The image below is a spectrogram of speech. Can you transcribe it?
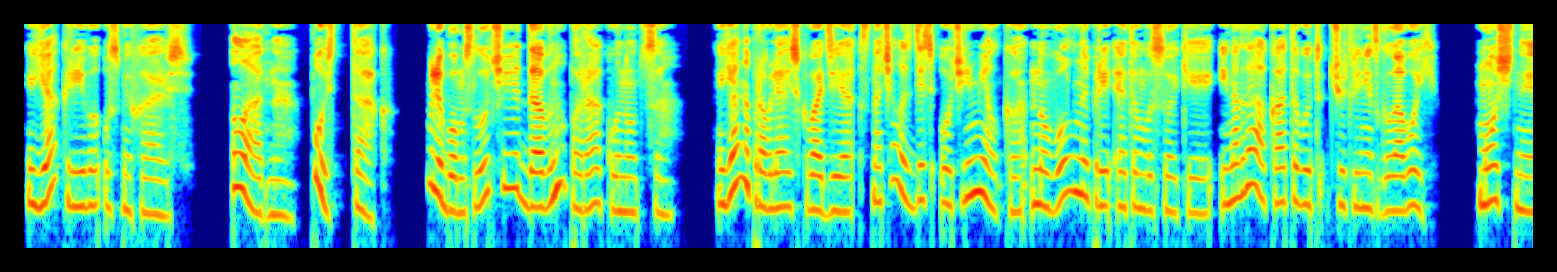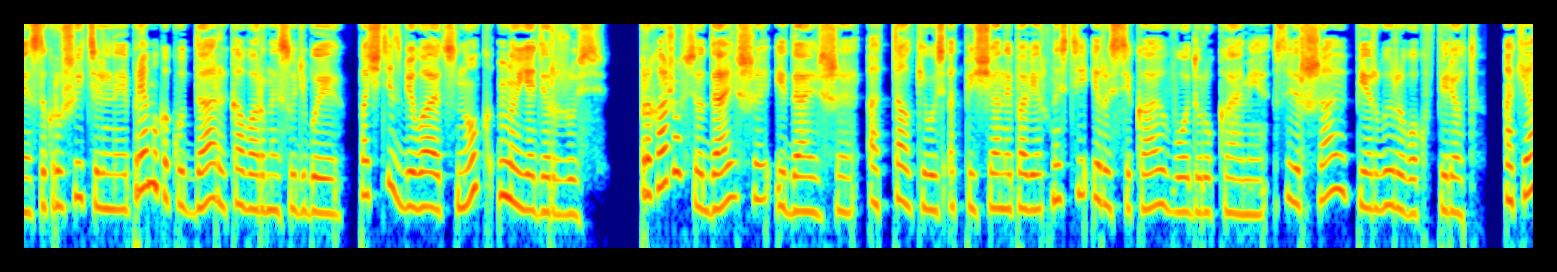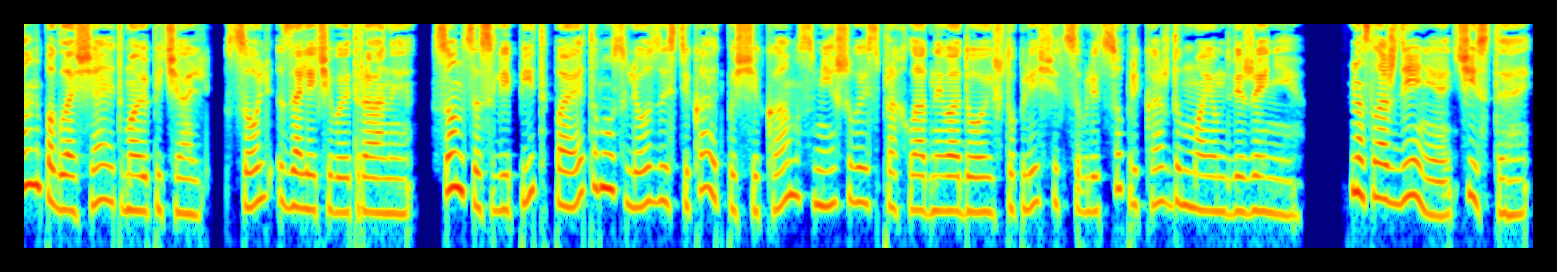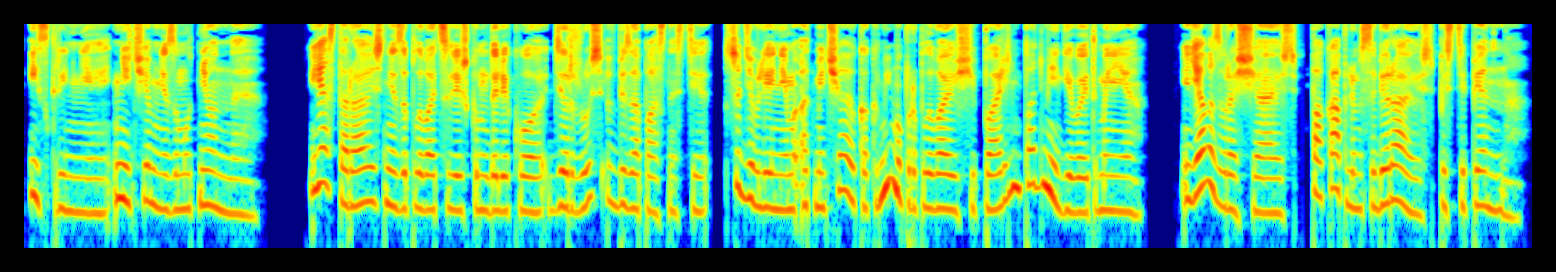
Я криво усмехаюсь. Ладно, пусть так. В любом случае, давно пора окунуться. Я направляюсь к воде. Сначала здесь очень мелко, но волны при этом высокие, иногда окатывают чуть ли не с головой. Мощные, сокрушительные, прямо как удары коварной судьбы. Почти сбивают с ног, но я держусь. Прохожу все дальше и дальше, отталкиваюсь от песчаной поверхности и рассекаю воду руками, совершаю первый рывок вперед. Океан поглощает мою печаль, соль залечивает раны, солнце слепит, поэтому слезы стекают по щекам, смешиваясь с прохладной водой, что плещется в лицо при каждом моем движении. Наслаждение чистое, искреннее, ничем не замутненное. Я стараюсь не заплывать слишком далеко, держусь в безопасности. С удивлением отмечаю, как мимо проплывающий парень подмигивает мне. Я возвращаюсь, по каплям собираюсь, постепенно.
